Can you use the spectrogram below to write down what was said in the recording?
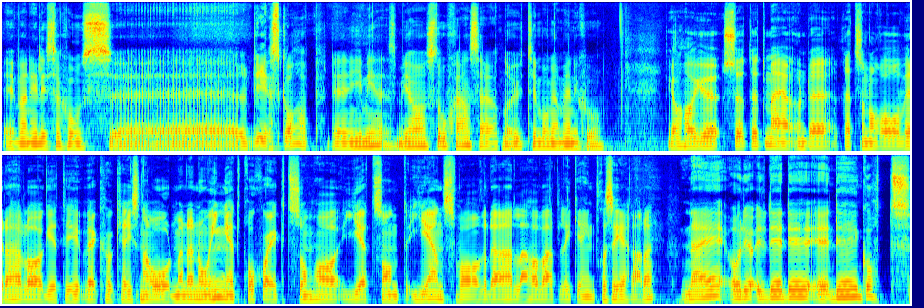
evangelisationsredskap. Eh, vi har en stor chans här att nå ut till många människor. Jag har ju suttit med under rätt så några år vid det här laget i Växjö kristna råd, men det är nog inget projekt som har gett sånt gensvar där alla har varit lika intresserade. Nej, och det, det, det, det är gott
